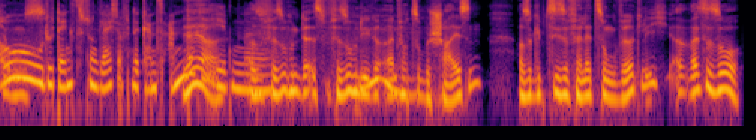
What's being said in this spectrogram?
Oh, du denkst schon gleich auf eine ganz andere ja, ja. Ebene. Also versuchen, das, versuchen die hm. einfach zu bescheißen. Also gibt es diese Verletzung wirklich? Äh, weißt du so?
